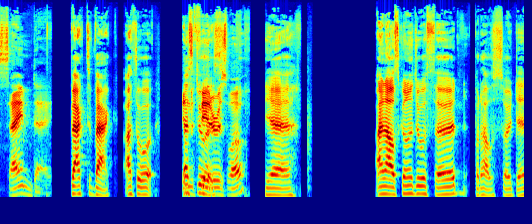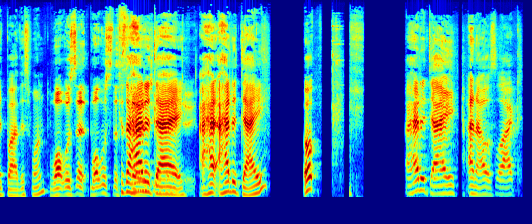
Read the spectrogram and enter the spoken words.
Same day. back to back. I thought, In Let's the do it. as well. yeah. And I was gonna do a third, but I was so dead by this one What was it? What was the? because I had a third you were gonna day. I had I had a day. Oh, I had a day, and I was like,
